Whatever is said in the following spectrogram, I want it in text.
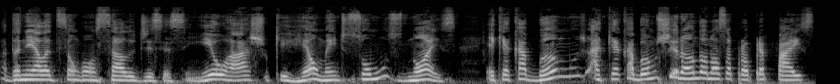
A Daniela de São Gonçalo disse assim: Eu acho que realmente somos nós é que acabamos, é que acabamos tirando a nossa própria paz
